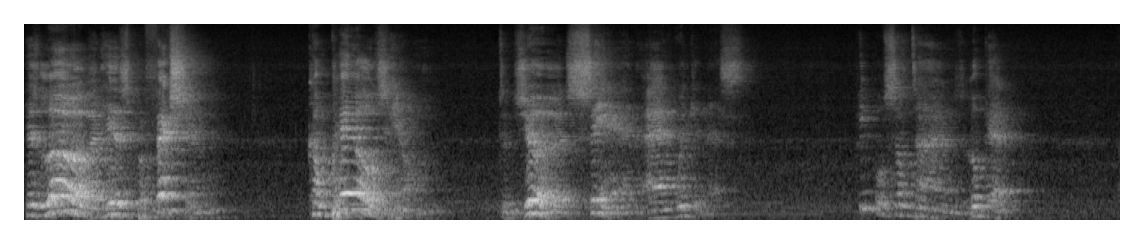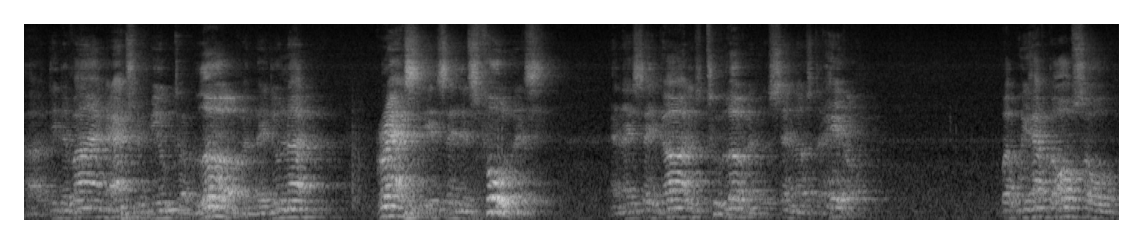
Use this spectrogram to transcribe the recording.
his love and his perfection compels him to judge sin and wickedness. People sometimes look at uh, the divine attribute of love and they do not grasp it in its fullness. And they say God is too loving to send us to hell. but we have to also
